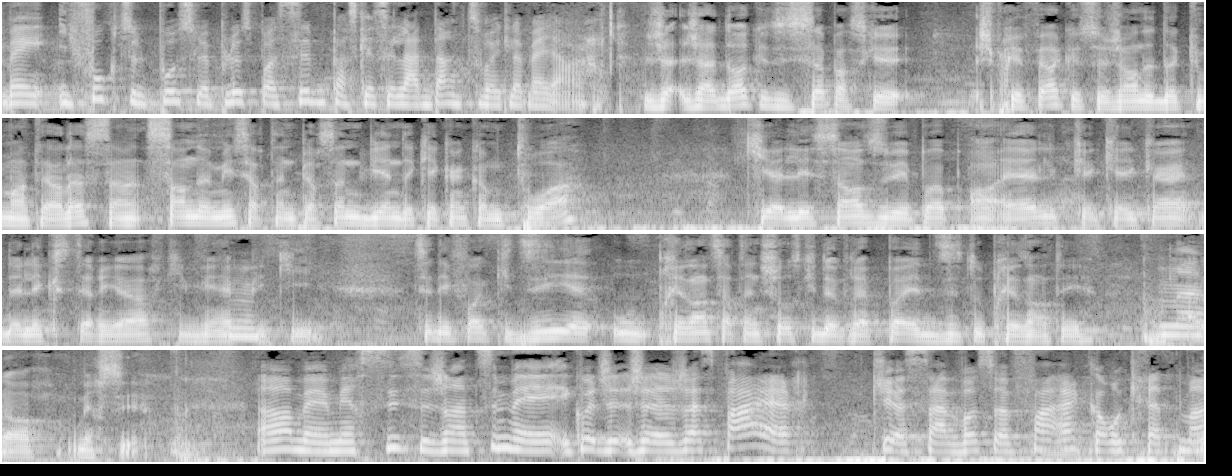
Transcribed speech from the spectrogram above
ben il faut que tu le pousses le plus possible parce que c'est là-dedans que tu vas être le meilleur. J'a- J'adore que tu dis ça parce que je préfère que ce genre de documentaire-là, sans, sans nommer certaines personnes, vienne de quelqu'un comme toi, qui a l'essence du hip-hop en elle, que quelqu'un de l'extérieur qui vient puis qui, tu sais, des fois qui dit ou présente certaines choses qui devraient pas être dites ou présentées. Alors, merci. Ah ben merci, c'est gentil, mais écoute, je- je- j'espère que ça va se faire concrètement,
